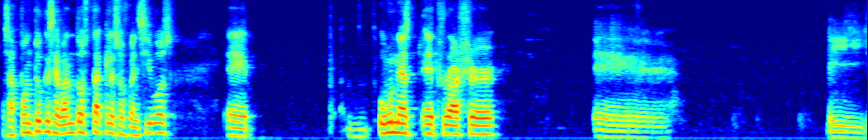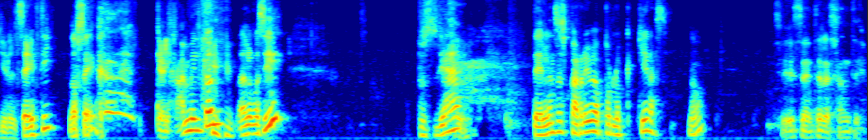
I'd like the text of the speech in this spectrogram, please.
O sea, pon tú que se van dos tackles ofensivos, eh, un edge rusher eh, y el safety, no sé, que el Hamilton, algo así. Pues ya, te lanzas para arriba por lo que quieras, ¿no? Sí, está interesante.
